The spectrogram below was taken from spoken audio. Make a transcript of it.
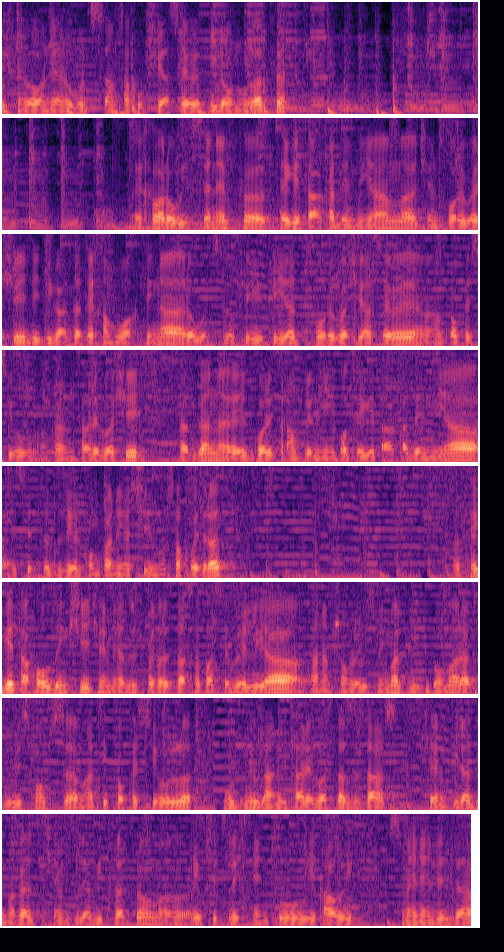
მნიშვნელოვანია როგორც სამსახურში, ასევე პიროვნულად. ეხლა რო ვიხსენებ თეგეტა აკადემიამ ჩემს ხორებაში დიდი გარდატეხა მოახდინა როგორც პირად ხორებაში ასევე პროფესიულ განვითარებაში რადგან ერთგვარი ტრამპლინი იყო თეგეტა აკადემია ესეთ ძლიერ კომპანიაში მოსახვედრად თეგეტა ჰოლდინგში ჩემი აზრით ყველაზე დასაფასებელია თანამშრომლების მიმართ მიდგომა, რაც გულისხმობს მათი პროფესიულ მუდმივ განვითარებას და ზრდას. ჩემი პირადი მაგალითი შემიძლია გითხრათ, რომ 6 წლის წინ თუ ვიყავი სმენელი და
